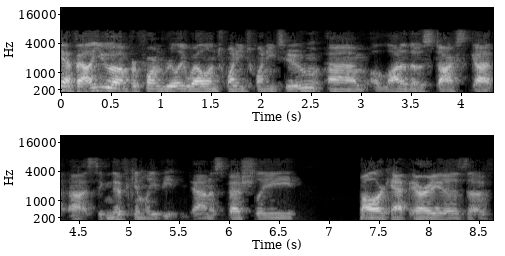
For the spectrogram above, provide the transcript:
Yeah, value um, performed really well in 2022. Um, a lot of those stocks got uh, significantly beaten down, especially smaller cap areas of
